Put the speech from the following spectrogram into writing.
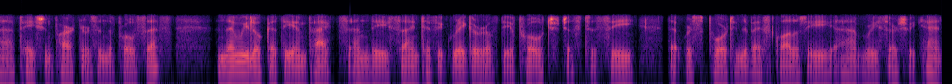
uh, patient partners in the process? And then we look at the impacts and the scientific rigor of the approach just to see that we're supporting the best quality um, research we can.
